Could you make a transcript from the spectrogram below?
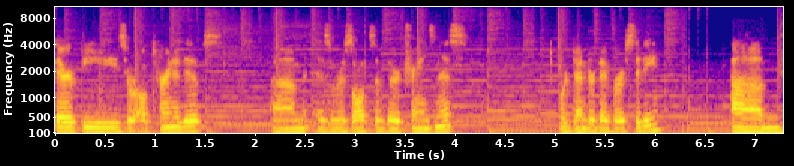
therapies or alternatives um, as a result of their transness or gender diversity. Um,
